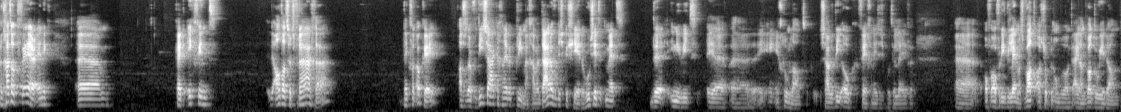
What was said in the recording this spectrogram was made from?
Het gaat ook ver. En ik. ehm, kijk, ik vind. Al dat soort vragen. Denk van oké. als we het over die zaken gaan hebben, prima. Gaan we daarover discussiëren. Hoe zit het met de Inuit eh, eh, in, Groenland? Zouden die ook veganistisch moeten leven? Eh, of over die dilemma's. Wat als je op een onbewoond eiland, wat doe je dan?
